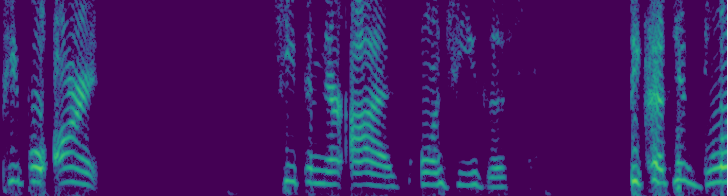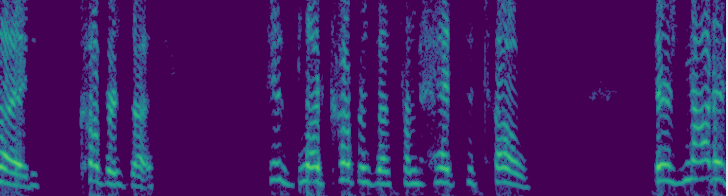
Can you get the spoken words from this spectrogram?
people aren't keeping their eyes on Jesus because his blood covers us. His blood covers us from head to toe. There's not a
